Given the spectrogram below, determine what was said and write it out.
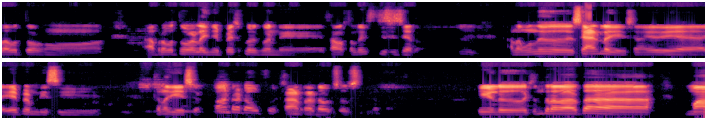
ప్రభుత్వం ఆ ప్రభుత్వం వాళ్ళు అని చెప్పేసి కొన్ని కొన్ని సంవత్సరాల నుంచి Hmm. అంతకుముందు శాండ్లో చేసాం ఏపీఎండిసి కింద చేసాం. కాంట్రాక్ట్ అవుట్ కాంట్రాక్ట్ అవుట్ సోర్సింగ్ వీళ్ళు వచ్చిన తర్వాత మా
